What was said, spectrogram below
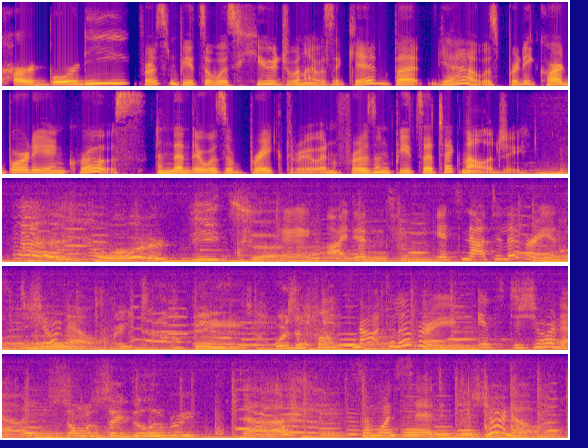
cardboardy. Frozen pizza was huge when I was a kid, but yeah, it was pretty cardboardy and gross. And then there was a breakthrough in frozen pizza technology. Hey, you ordered pizza. Hey, I didn't. It's not delivery, it's DiGiorno. Great toppings. Where's it from? It's not delivery, it's DiGiorno. Someone say delivery? Duh. Someone said DiGiorno.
